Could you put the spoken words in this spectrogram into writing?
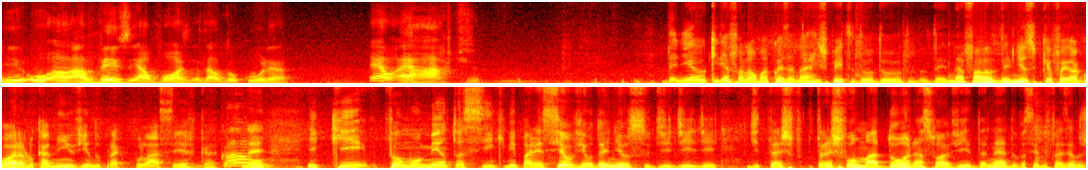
e o, a, a, vez e a voz da loucura é, é arte. Daniel, eu queria falar uma coisa a respeito do, do, do, da fala do Denilson, porque foi agora no caminho vindo para pular a cerca. Calma. Né? E que foi um momento assim que me pareceu, viu, Denilson, de, de, de, de trans, transformador na sua vida, né? De você me fazendo os,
